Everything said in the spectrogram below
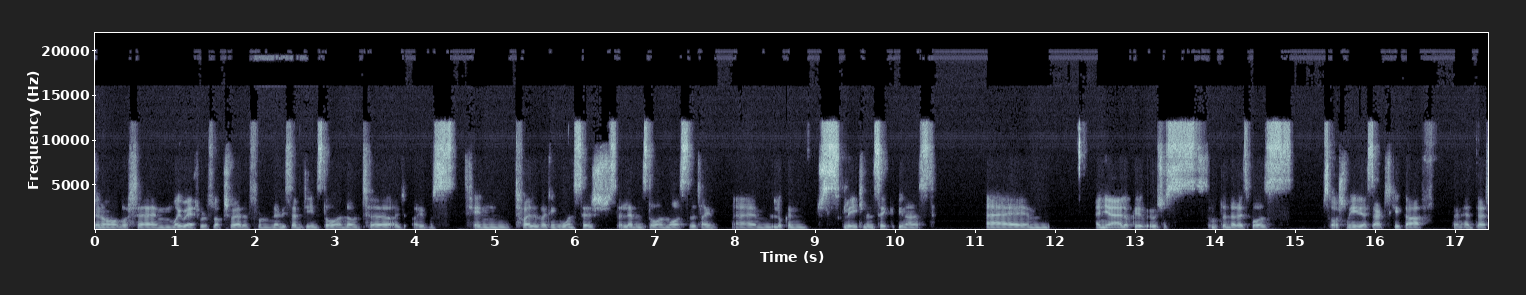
you know, but um, my weight would have fluctuated from nearly 17 stone down to I, I was 10, 12, I think at one stage, 11 stone most of the time, um, looking skeletal and sick, being honest. Um, and yeah, look, it, it, was just something that I suppose social media started to kick off and had that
